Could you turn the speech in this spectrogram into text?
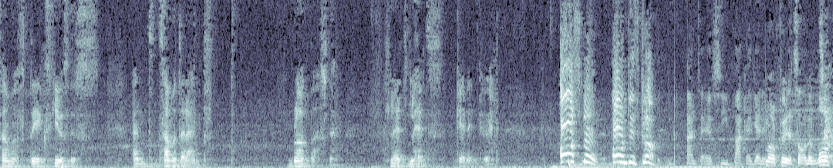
some of the excuses, and some of the rants. Blockbuster. Let's let's get into it. Arsenal own this club. Banter FC back again. Not through the Tottenham War.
